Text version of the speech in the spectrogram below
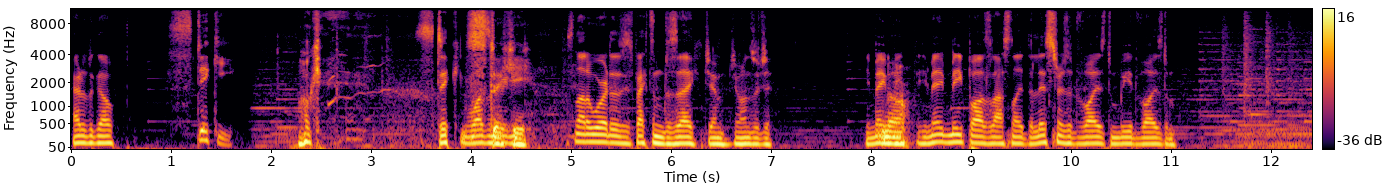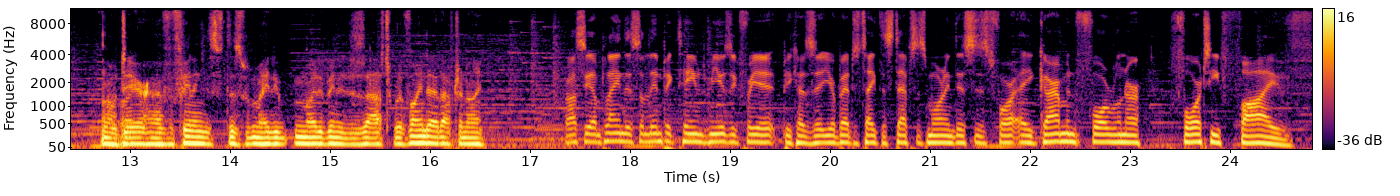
How did it go? Sticky. Okay. Sticky wasn't Sticky. really- it's not a word I was expecting him to say. Jim, to be honest with you. He made No. meat, he made meatballs last night. The listeners advised him. We advised him. Oh dear, I have a feeling this this might have, might have been a disaster. We'll find out after nine. Rossi, I'm playing this Olympic themed music for you because uh, you're about to take the steps this morning. This is for a Garmin Forerunner 45,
